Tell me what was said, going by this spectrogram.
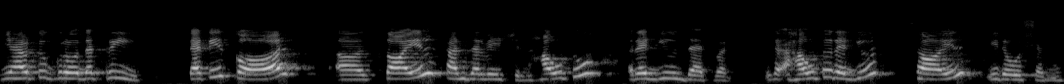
We have to grow the trees. That is called uh, soil conservation. How to reduce that one how to reduce soil erosions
